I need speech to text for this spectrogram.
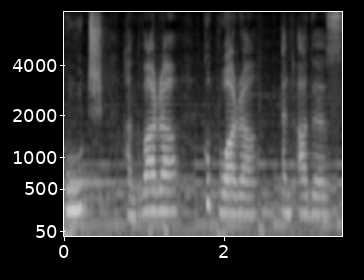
Poonch, Handwara, Kupwara, and others.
